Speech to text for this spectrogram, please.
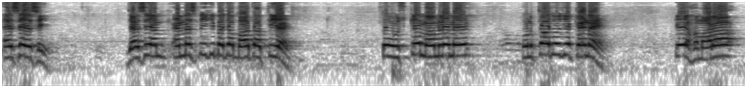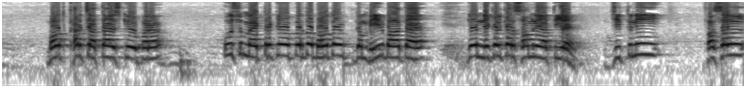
ऐसे ऐसे जैसे हम एमएसपी की वजह बात आती है तो उसके मामले में उनका जो ये कहना है कि हमारा बहुत खर्च आता है इसके ऊपर, उस मैटर के ऊपर तो बहुत गंभीर बात है जो निकलकर सामने आती है। जितनी फ़सल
